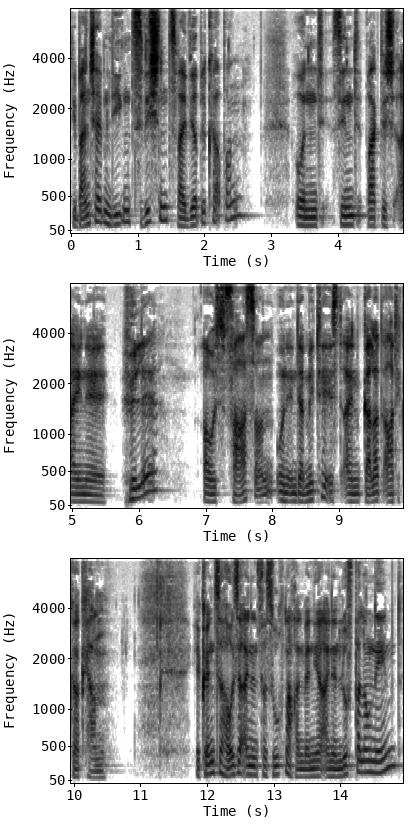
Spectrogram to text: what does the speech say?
Die Bandscheiben liegen zwischen zwei Wirbelkörpern und sind praktisch eine Hülle aus Fasern und in der Mitte ist ein gallertartiger Kern. Ihr könnt zu Hause einen Versuch machen, wenn ihr einen Luftballon nehmt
